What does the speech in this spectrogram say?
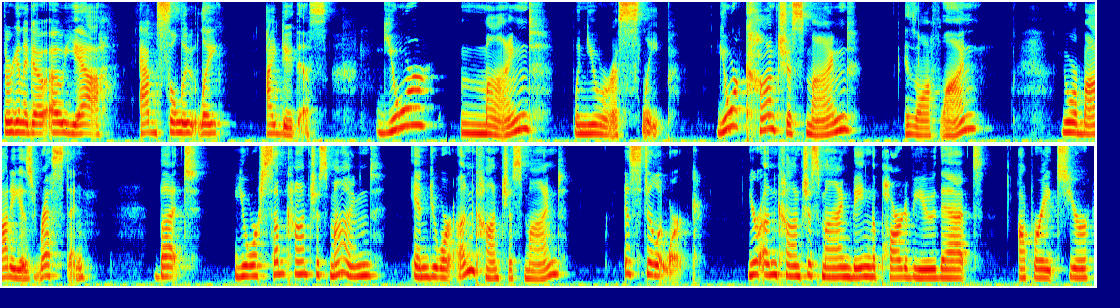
they're going to go, oh, yeah, absolutely, I do this. Your mind, when you are asleep, your conscious mind is offline, your body is resting, but your subconscious mind and your unconscious mind is still at work. Your unconscious mind being the part of you that operates your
